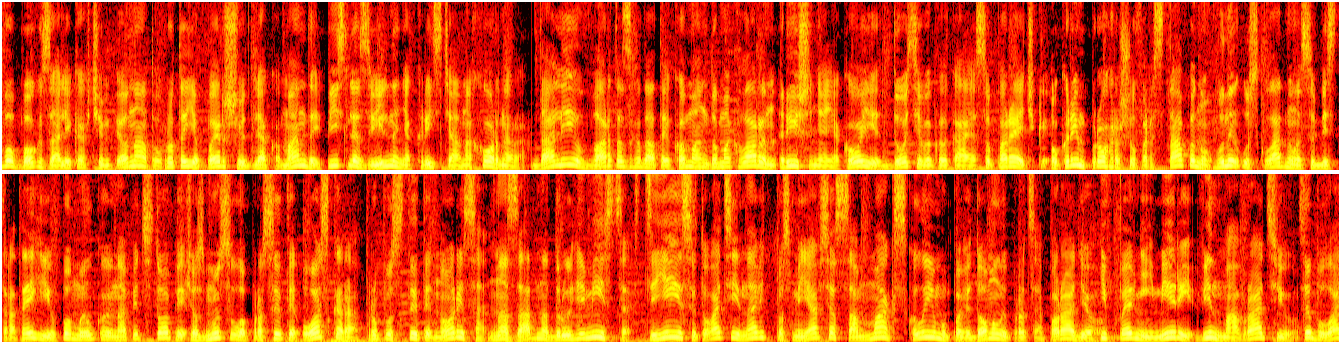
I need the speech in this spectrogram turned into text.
в обох заліках чемпіонату, проте є першою для команди після звільнення Крістіана Хорнера. Далі варто згадати команду Макларен, рішення якої досі викликає суперечки. Окрім програшу Ферстапену, вони ускладнили собі стратегію помилкою на підстопі, що змусило просити Оскара пропустити Норріса назад на друге місце. З цієї ситуації навіть посміявся сам Макс, коли йому повідомили про це по радіо. І в певній мірі він мав рацію. Це була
